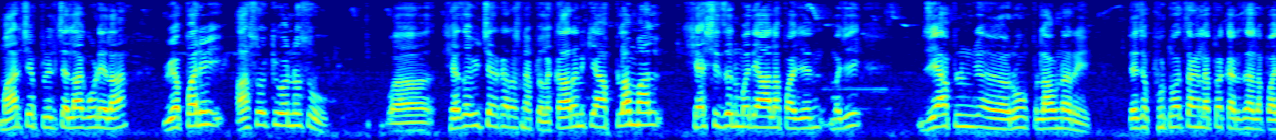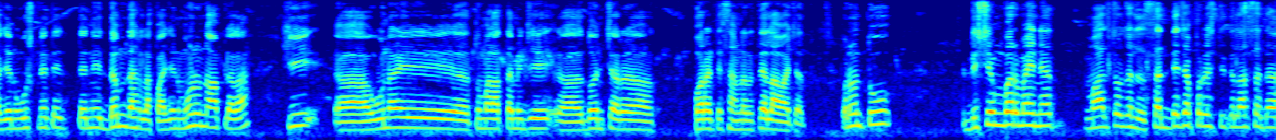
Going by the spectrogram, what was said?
मार्च एप्रिलच्या लागवडीला व्यापारी असो किंवा नसो ह्याचा विचार करायचा नाही आपल्याला. कारण की आपला माल ह्या सीझनमध्ये आला पाहिजे. म्हणजे जे आपण रोप लावणार आहे त्याचा फुटवा चांगल्या प्रकारे झाला पाहिजे उष्णते त्यांनी दम धरला पाहिजे. म्हणून आपल्याला ही उन्हाळी तुम्हाला आता मी जे दोन चार होराटे सांगणार त्या लावायच्यात. परंतु डिसेंबर महिन्यात माल चालू झाला सध्याच्या परिस्थितीला सध्या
